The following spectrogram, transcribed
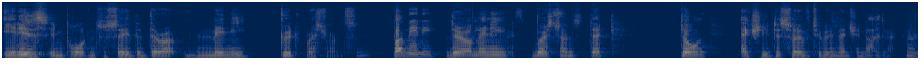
it is important to say that there are many good restaurants, but Many, there are many many good restaurants that don't actually deserve to be mentioned either. Hmm.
